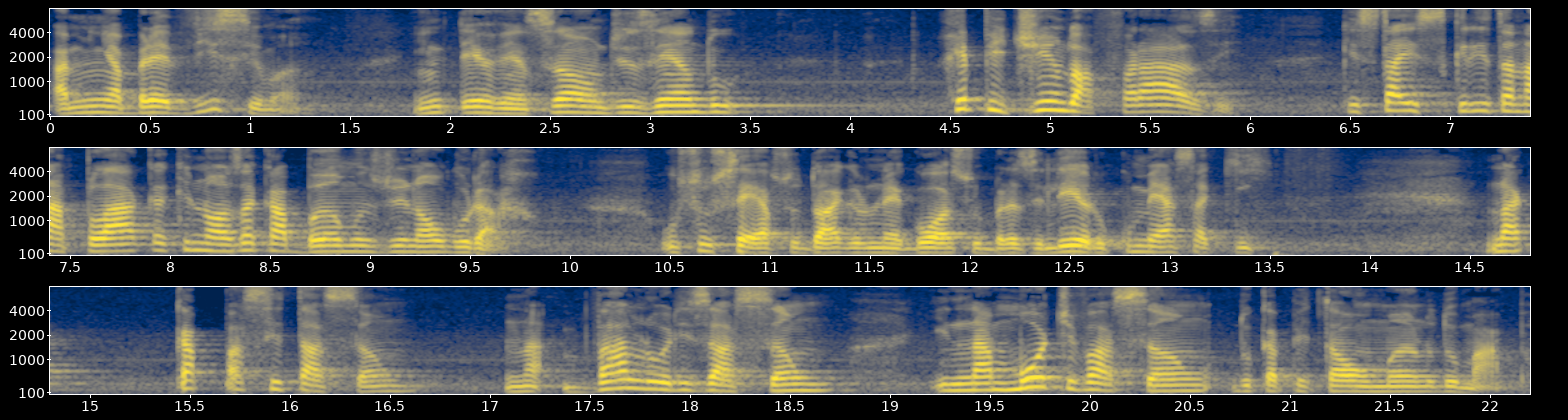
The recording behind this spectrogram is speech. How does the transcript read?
a minha brevíssima intervenção dizendo, repetindo a frase que está escrita na placa que nós acabamos de inaugurar. O sucesso do agronegócio brasileiro começa aqui, na capacitação, na valorização e na motivação do capital humano do mapa.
